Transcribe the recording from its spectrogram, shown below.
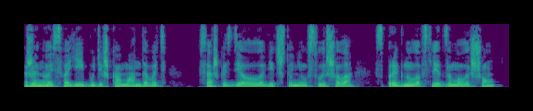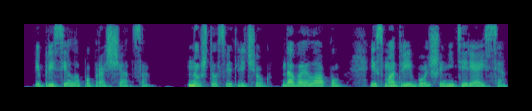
Женой своей будешь командовать». Сашка сделала вид, что не услышала, спрыгнула вслед за малышом и присела попрощаться. «Ну что, светлячок, давай лапу и смотри, больше не теряйся».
